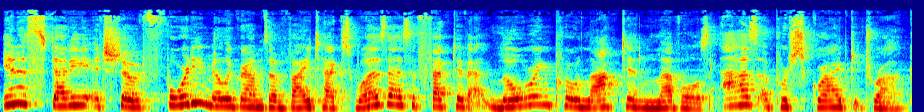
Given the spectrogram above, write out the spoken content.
In a study, it showed 40 milligrams of Vitex was as effective at lowering prolactin levels as a prescribed drug.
